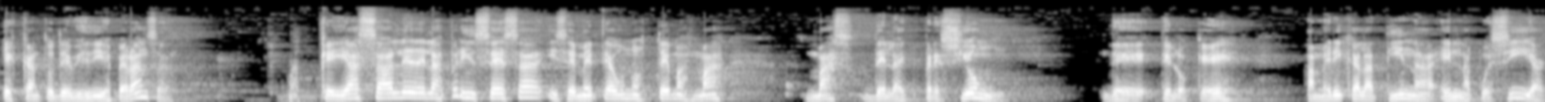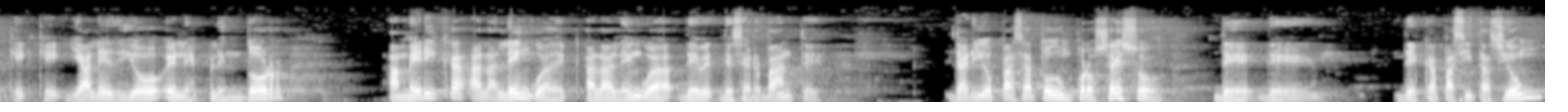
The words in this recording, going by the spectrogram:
es Cantos de Vida y Esperanza, que ya sale de las princesas y se mete a unos temas más, más de la expresión de, lo que es América Latina en la poesía, que, ya le dio el esplendor América a la lengua de, a la lengua de, de Cervantes. Darío pasa todo un proceso de, capacitación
